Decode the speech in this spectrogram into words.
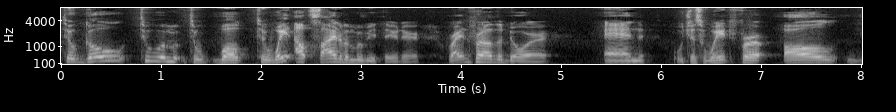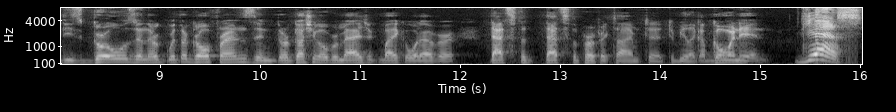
to go to a to well to wait outside of a movie theater right in front of the door, and just wait for all these girls and their with their girlfriends and they're gushing over Magic Mike or whatever. That's the that's the perfect time to to be like I'm going in. Yes,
